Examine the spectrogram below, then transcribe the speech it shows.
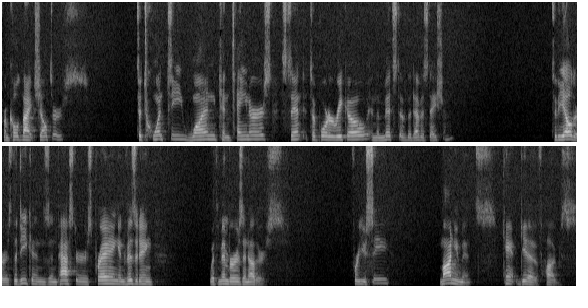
from cold night shelters, to 21 containers sent to Puerto Rico in the midst of the devastation. To the elders, the deacons, and pastors praying and visiting with members and others for you see, monuments can't give hugs.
